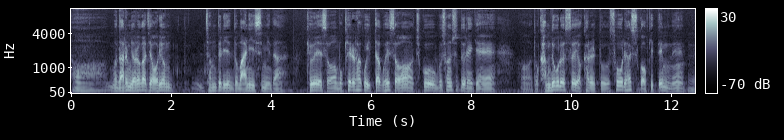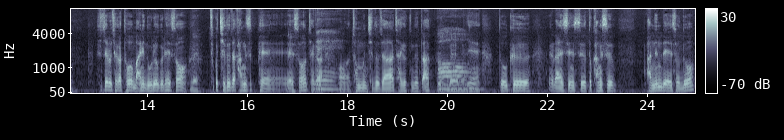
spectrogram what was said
어, 뭐 나름 여러 가지 어려운 점들이 또 많이 있습니다. 교회에서 목회를 하고 있다고 해서 축구부 선수들에게 어, 또 감독으로서의 역할을 또 소홀히 할 수가 없기 때문에 음. 실제로 제가 더 많이 노력을 해서 네. 축구 지도자 강습회에서 제가 네. 어, 전문 지도자 자격증도 땄고 아. 네, 네. 예, 또 그 라이센스 또 강습 받는 데에서도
